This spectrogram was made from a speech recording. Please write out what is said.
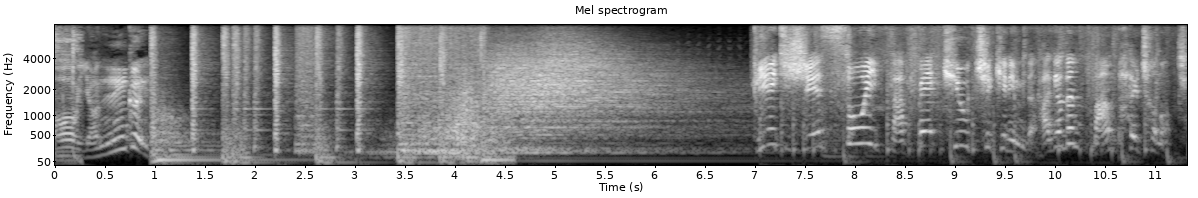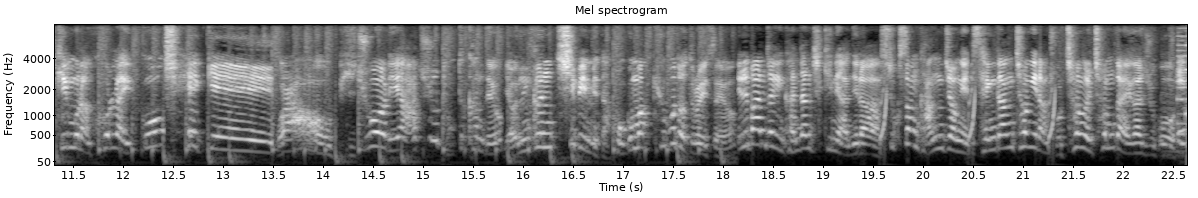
어, 연근. BHC의 소이 바베큐 치킨입니다. 가격은 18,000원. 치킨무랑 콜라 있고 체계. 와우, 비주얼이 아주 독특한데요. 연근 칩입니다. 고구마 큐브도 들어있어요. 일반적인 간장 치킨이 아니라 숙성 강정에 생강청이랑 조청을 첨가해가지고 익스팩.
